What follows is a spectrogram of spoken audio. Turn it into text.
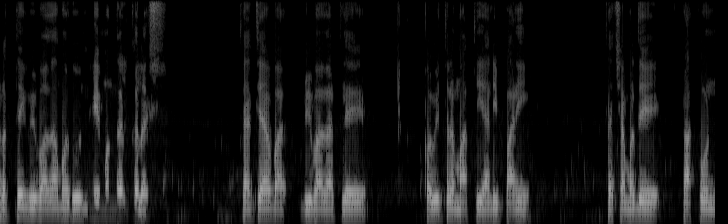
प्रत्येक विभागामधून हे मंगल कलश त्या त्या भा- विभागातले पवित्र माती आणि पाणी त्याच्यामध्ये टाकून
